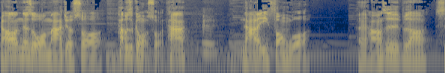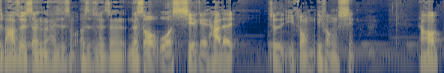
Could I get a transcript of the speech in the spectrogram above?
然后那时候我妈就说，她不是跟我说，她嗯拿了一封我。嗯，好像是不知道十八岁生日还是什么二十岁生日，那时候我写给他的就是一封一封信，然后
